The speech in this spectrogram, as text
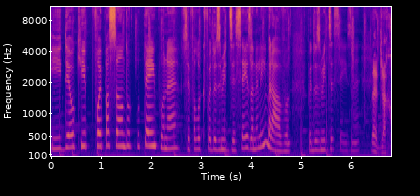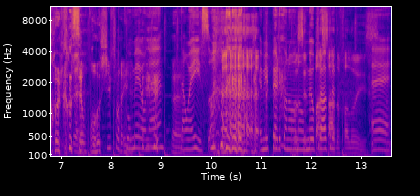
E deu que foi passando o tempo, né? Você falou que foi 2016, eu nem lembrava. Foi 2016, né? É, de acordo com o seu post, foi. Com o meu, né? É. Então é isso. eu me perco no, no Você meu no passado próprio. falou isso. É.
